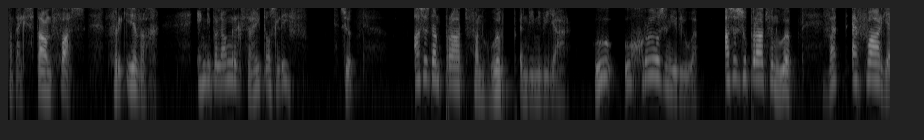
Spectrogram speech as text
want hy staan vas vir ewig. En die belangrikste, hy het ons lief. So as ons dan praat van hoop in die nuwe jaar, Hoe hoe groei ons in hierdie hoop? As ons so praat van hoop, wat ervaar jy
